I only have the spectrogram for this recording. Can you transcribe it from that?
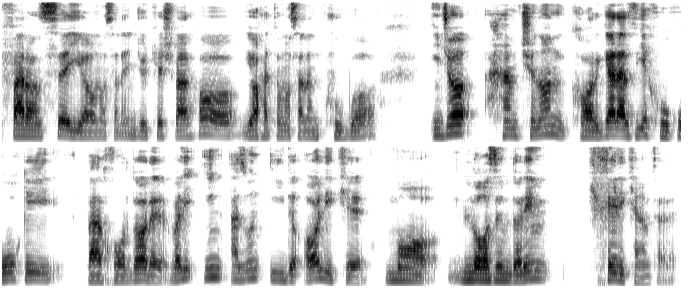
فرانسه یا مثلا اینجور کشورها یا حتی مثلا کوبا اینجا همچنان کارگر از یه حقوقی برخورداره. ولی این از اون ایدئالی که ما لازم داریم خیلی کمتره.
